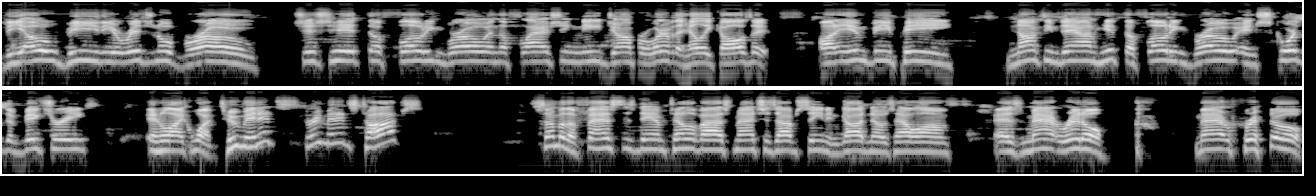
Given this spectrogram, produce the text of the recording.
the OB, the original bro, just hit the floating bro and the flashing knee jump or whatever the hell he calls it on MVP. Knocked him down, hit the floating bro, and scored the victory in like what, two minutes? Three minutes tops? Some of the fastest damn televised matches I've seen in God knows how long as Matt Riddle, Matt Riddle,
